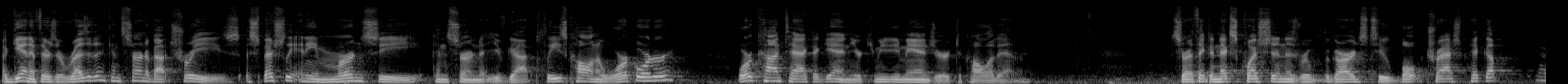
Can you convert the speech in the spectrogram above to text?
Again, if there's a resident concern about trees, especially any emergency concern that you've got, please call in a work order or contact, again, your community manager to call it in. Sir, I think the next question is re- regards to bulk trash pickup. Yeah,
